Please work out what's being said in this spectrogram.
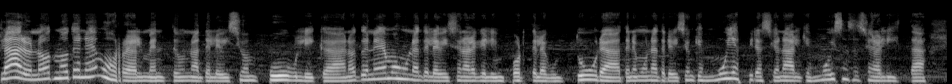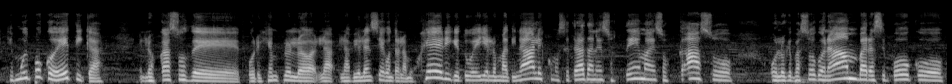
claro, no, no tenemos realmente una televisión pública, no tenemos una televisión a la que le importe la cultura, tenemos una televisión que es muy aspiracional, que es muy sensacionalista, que es muy poco ética. En los casos de, por ejemplo, la, la violencia contra la mujer y que tú veías en los matinales cómo se tratan esos temas, esos casos, o lo que pasó con Ámbar hace poco,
